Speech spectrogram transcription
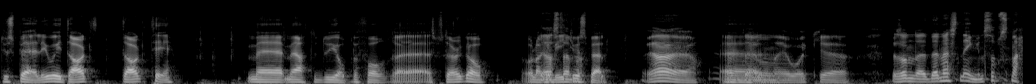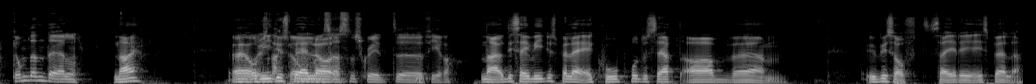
du spiller jo i dag, dagtid med, med at du jobber for uh, Sturgo og lager Ja, videospill. Ja, ja, ja. Den Eh. delen er jo ikke det, er sånn, det er nesten ingen som snakker om den delen. Nei. Uh, og videospill og Assassin's Creed eh, 4. Nei, og de sier videospillet er koprodusert av um, Ubisoft, sier de i spillet.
